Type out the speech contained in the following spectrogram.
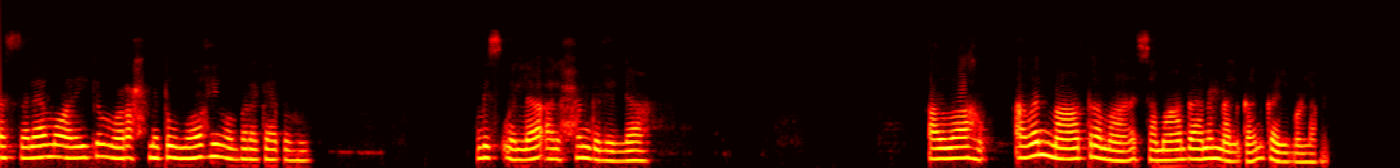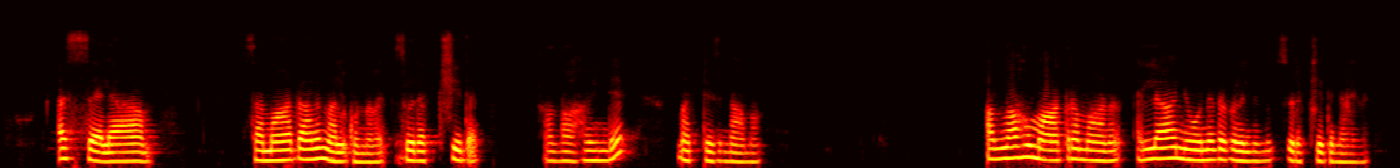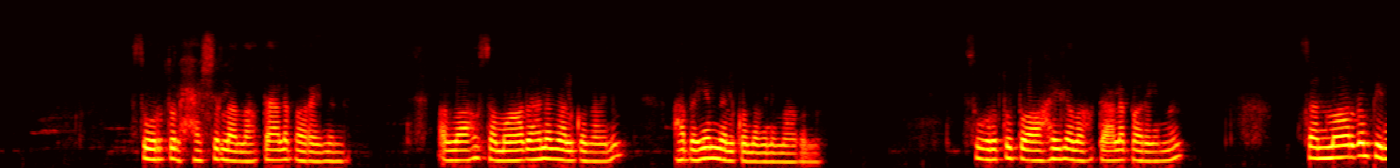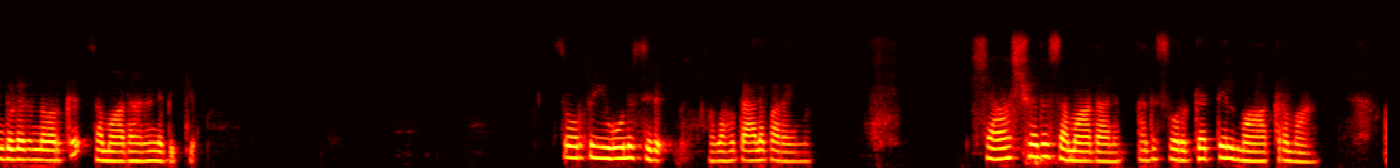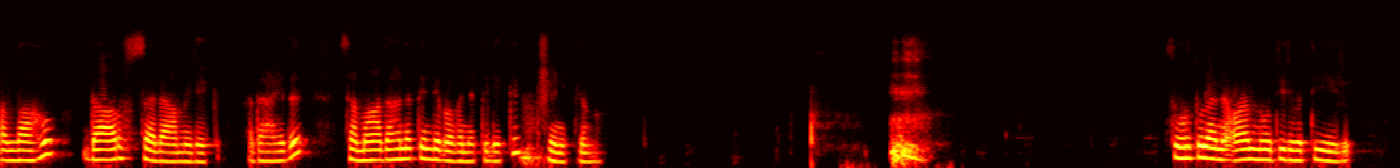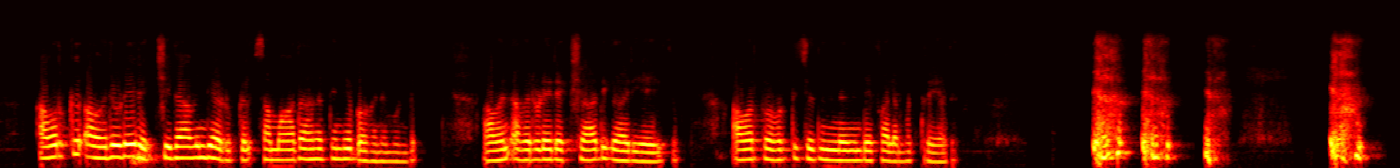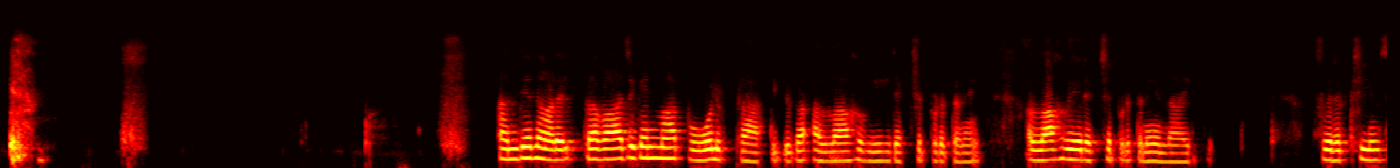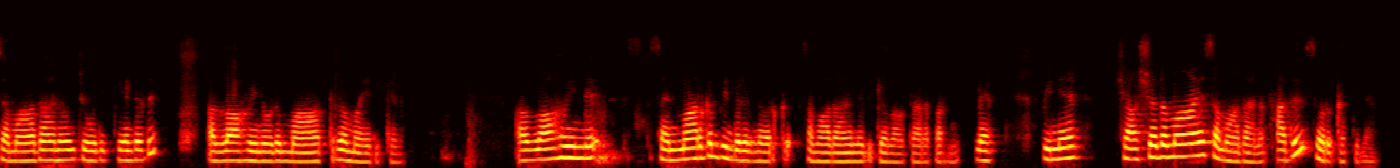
السلام عليكم ورحمة الله وبركاته بسم الله الحمد لله അള്ളാഹു അവൻ മാത്രമാണ് സമാധാനം നൽകാൻ കഴിവുള്ളവൻ അസ്സലാം സമാധാനം നൽകുന്നവൻ സുരക്ഷിതൻ അള്ളാഹുവിൻ്റെ മറ്റൊരു നാമം അള്ളാഹു മാത്രമാണ് എല്ലാ ന്യൂനതകളിൽ നിന്നും സുരക്ഷിതനായവൻ സൂറത്തുൽ ഹഷറിൽ അള്ളാഹു താല പറയുന്നുണ്ട്. അള്ളാഹു സമാധാനം നൽകുന്നവനും അഭയം നൽകുന്നവനുമാകുന്നു. സൂറത്തു ത്വാഹയിൽ അള്ളാഹു താല പറയുന്നു സന്മാർഗം പിന്തുടരുന്നവർക്ക് സമാധാനം ലഭിക്കും. സൂറത്ത് യൂനുസിൽ അള്ളാഹു താല പറയുന്നു ശാശ്വത സമാധാനം അത് സ്വർഗത്തിൽ മാത്രമാണ്. അള്ളാഹു ദാറുസലാമിലേക്ക് അതായത് സമാധാനത്തിന്റെ ഭവനത്തിലേക്ക് ക്ഷണിക്കുന്നു. സൂറത്തുൽ അൻആം നൂറ്റി ഇരുപത്തിയേഴ് അവർക്ക് അവരുടെ രക്ഷിതാവിന്റെ അടുക്കൽ സമാധാനത്തിന്റെ ഭവനമുണ്ട്. അവൻ അവരുടെ രക്ഷാധികാരിയായിരിക്കും. അവർ പ്രവർത്തിച്ചതിന്റെ ഫലമത്രയത് അന്ത്യനാളിൽ പ്രവാചകന്മാർ പോലും പ്രാർത്ഥിക്കുക അള്ളാഹുവെ രക്ഷപ്പെടുത്തണേ അള്ളാഹുവെ രക്ഷപ്പെടുത്തണേ എന്നായിരിക്കും. സുരക്ഷയും സമാധാനവും ചോദിക്കേണ്ടത് അള്ളാഹുവിനോട് മാത്രമായിരിക്കണം. അള്ളാഹുവിന്റെ സന്മാർഗം പിന്തുടരുന്നവർക്ക് സമാധാനം ലഭിക്കും അള്ളാഹു താല പറഞ്ഞു അല്ലെ? പിന്നെ ശാശ്വതമായ സമാധാനം അത് സ്വർഗത്തിലാണ്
